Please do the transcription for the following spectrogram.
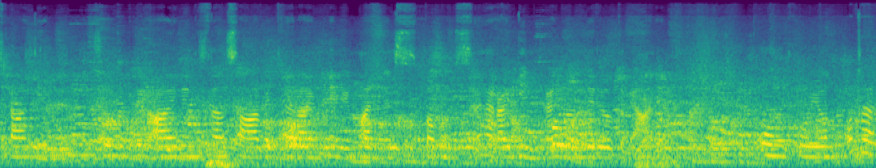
kira gibi. Sonra bir ailenizden sabit herhangi bileyim annesi babası her ay bin lira gönderiyordur yani. Onu koyun. O tarz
